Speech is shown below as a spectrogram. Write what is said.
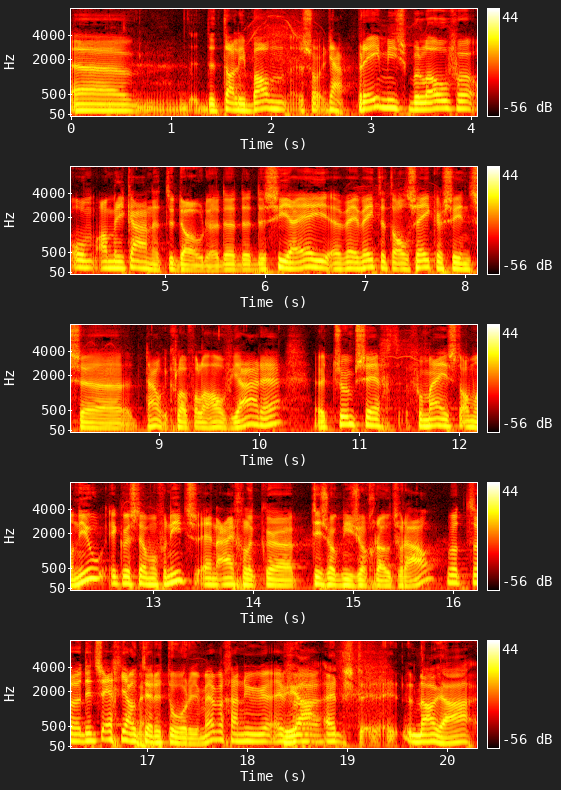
Uh, de Taliban soort, ja, premies beloven om Amerikanen te doden. De, de, de CIA uh, weet het al zeker sinds, uh, nou, ik geloof al een half jaar. Hè? Trump zegt, voor mij is het allemaal nieuw. Ik wist helemaal voor niets. En eigenlijk, het is ook niet zo'n groot verhaal. Want dit is echt jouw nee. territorium. Hè? We gaan nu even... Ja, en, nou ja,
